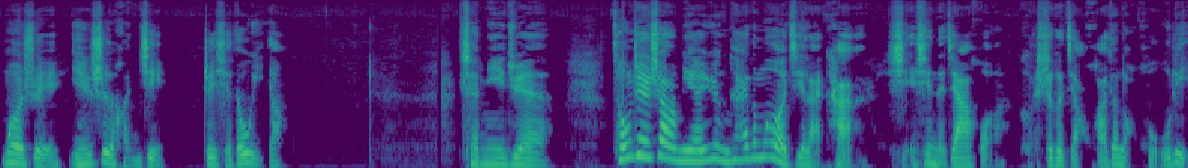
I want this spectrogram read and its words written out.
墨水吟诗的痕迹，这些都一样。陈密君。从这上面晕开的墨迹来看，写信的家伙可是个狡猾的老狐狸。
